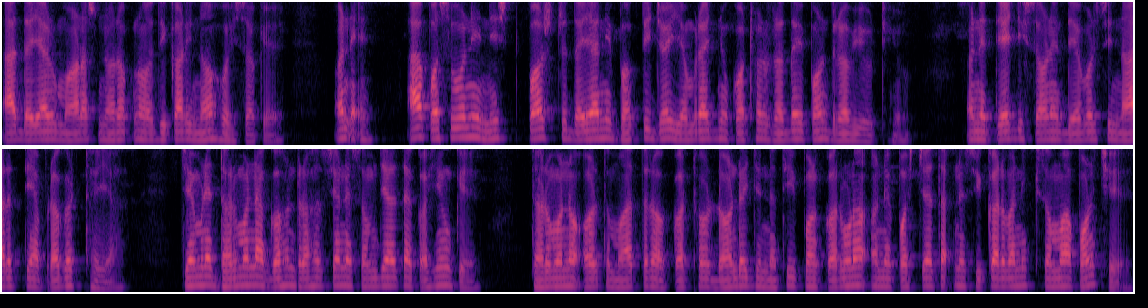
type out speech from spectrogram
આ દયાળુ માણસ નરકનો અધિકારી ન હોઈ શકે. અને આ પશુઓની નિષ્પષ્ટ દયાની ભક્તિ જોઈ યમરાજનું કઠોર હૃદય પણ દ્રવી ઉઠ્યું. અને તે જ ક્ષણે દેવર્ષિ નારદ ત્યાં પ્રગટ થયા. જેમણે ધર્મના ગહન રહસ્યને સમજાવતા કહ્યું કે, ધર્મનો અર્થ માત્ર કઠોર દંડ જ નથી, પણ કરુણા અને પશ્ચાતાપને સ્વીકારવાની ક્ષમા પણ છે.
